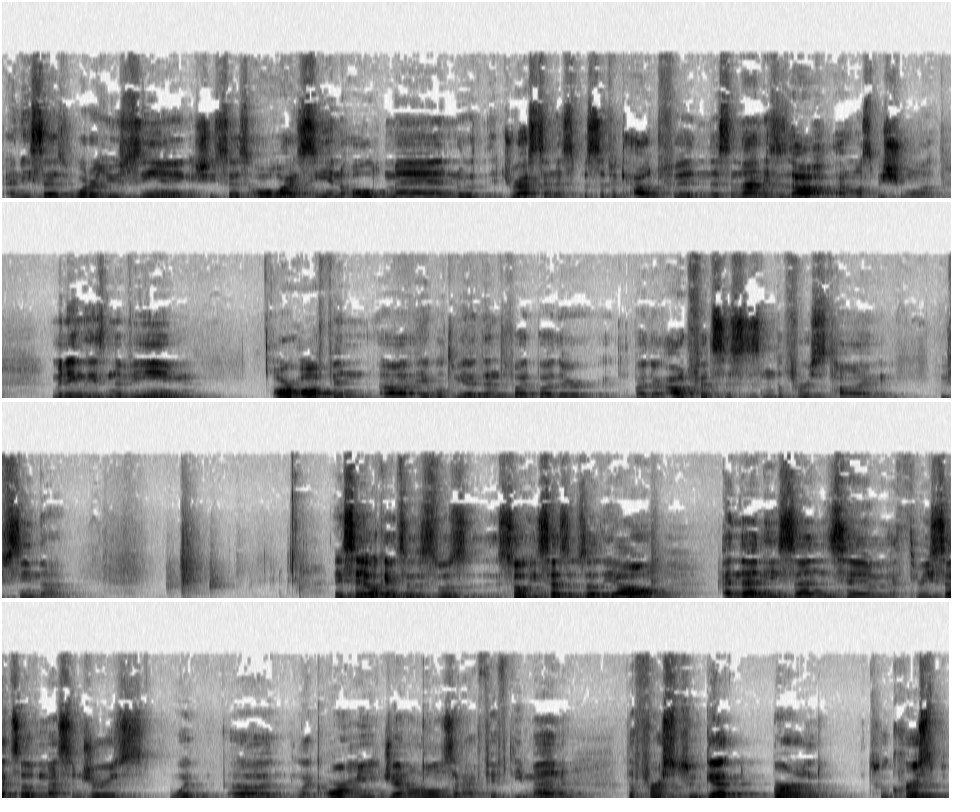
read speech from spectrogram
and he says, What are you seeing? She says, Oh, I see an old man with, dressed in a specific outfit and this and that. And he says, Ah, oh, that must be Shmuel. Meaning these Nevi'im are often uh, able to be identified by their, by their outfits. This isn't the first time we've seen that. They say, okay, so this was, so he says it was Eliyahu, and then he sends him three sets of messengers with uh, like army generals that have 50 men the first two get burned to a crisp.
